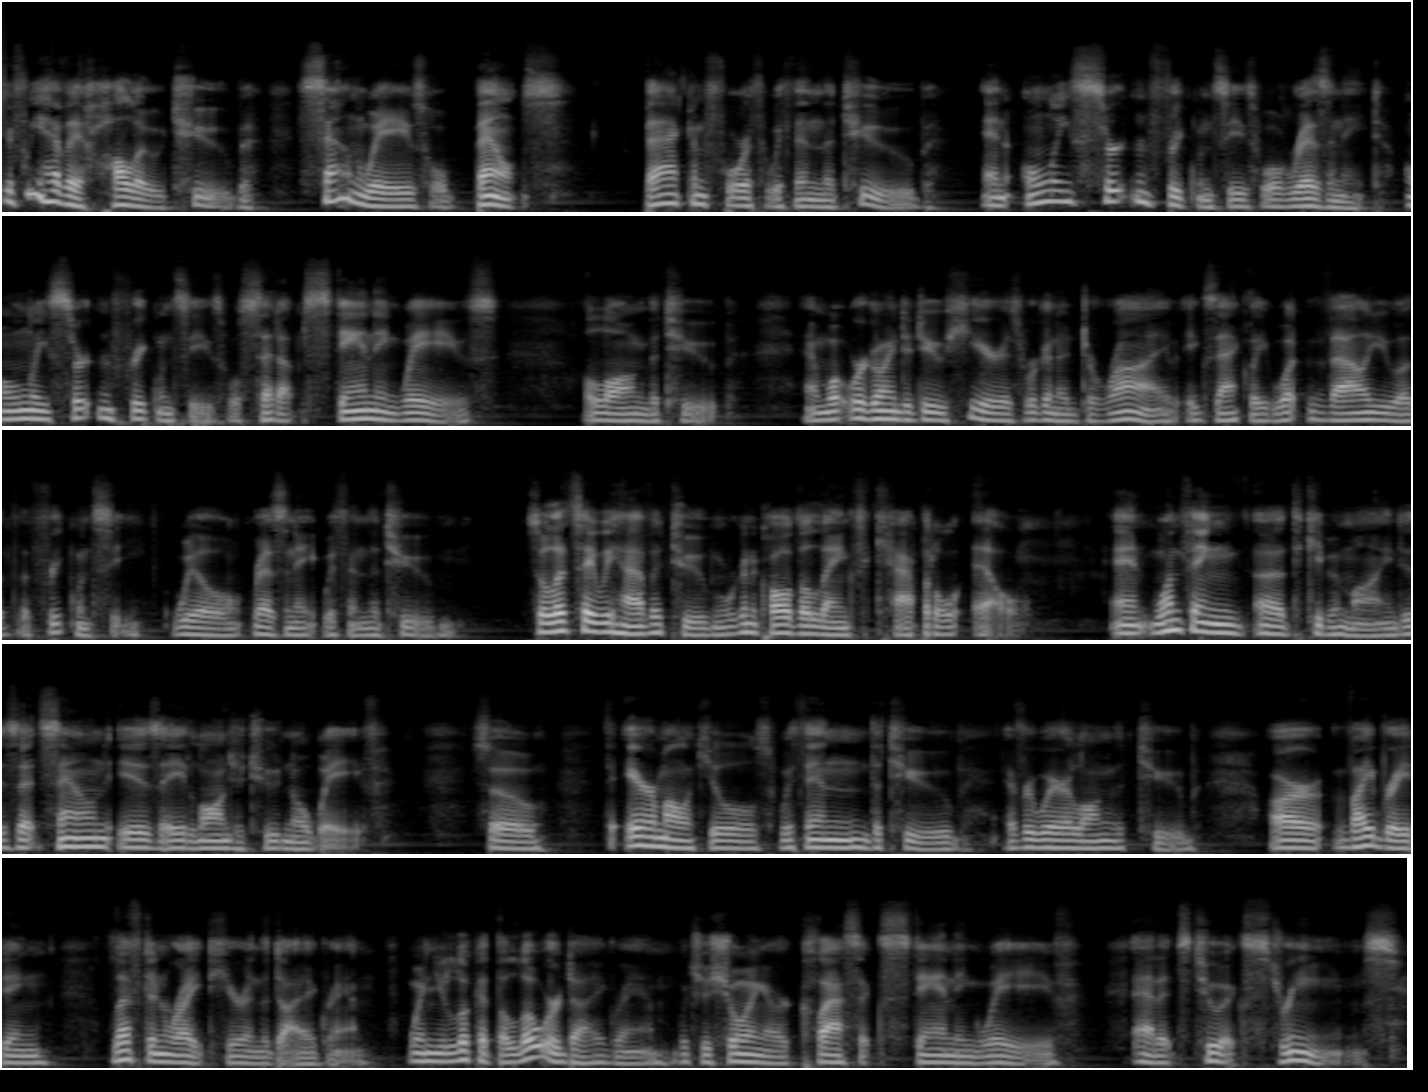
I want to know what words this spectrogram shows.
If we have a hollow tube, sound waves will bounce back and forth within the tube, and only certain frequencies will resonate. Only certain frequencies will set up standing waves along the tube. And what we're going to do here is we're going to derive exactly what value of the frequency will resonate within the tube. So let's say we have a tube and we're going to call the length capital L. And one thing uh, to keep in mind is that sound is a longitudinal wave. So the air molecules within the tube, everywhere along the tube, are vibrating left and right here in the diagram. When you look at the lower diagram, which is showing our classic standing wave at its two extremes,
